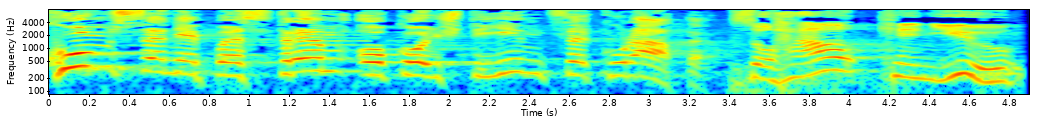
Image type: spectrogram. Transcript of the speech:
Cum să ne păstrăm o conștiință curată? So, how can you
